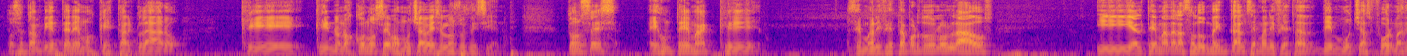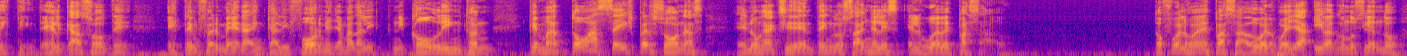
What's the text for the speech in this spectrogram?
Entonces también tenemos que estar claro que, que no nos conocemos muchas veces lo suficiente. Entonces es un tema que se manifiesta por todos los lados y el tema de la salud mental se manifiesta de muchas formas distintas. Es el caso de esta enfermera en California llamada Nicole Linton, que mató a seis personas en un accidente en Los Ángeles el jueves pasado. Esto fue el jueves pasado. Bueno, pues ella iba conduciendo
